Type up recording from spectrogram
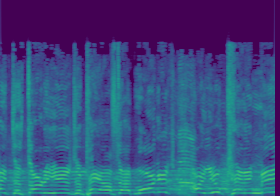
wait to 30 years to pay off that mortgage. Are you kidding me?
